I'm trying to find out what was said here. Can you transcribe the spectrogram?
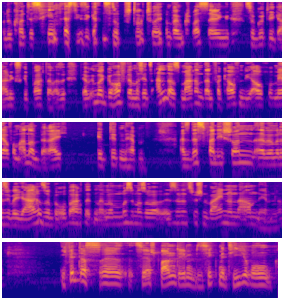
Und du konntest sehen, dass diese ganzen Umstrukturieren beim Cross-Selling so gut wie gar nichts gebracht haben. Also die haben immer gehofft, wenn wir es jetzt anders machen, dann verkaufen die auch mehr vom anderen Bereich it didn't happen. Also das fand ich schon, äh, wenn man das über Jahre so beobachtet, man, muss immer so zwischen Wein und Arm nehmen. Ne? Ich finde das äh, sehr spannend, eben Segmentierung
